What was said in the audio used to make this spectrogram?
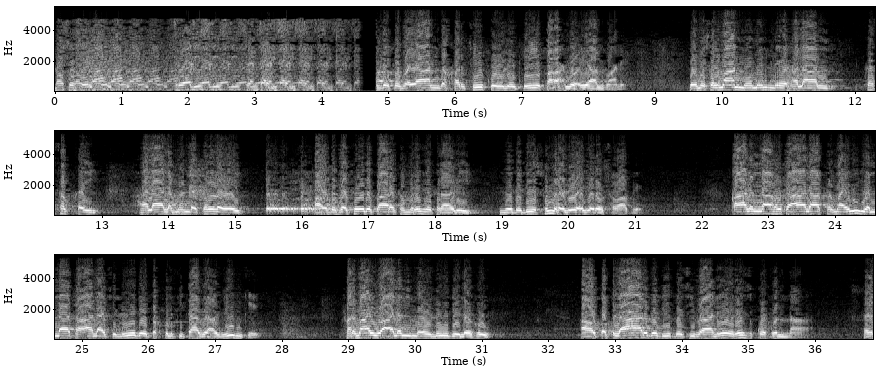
نو سو سولا تریالیس پینتالیس د په بیان د خرچې کولو کې په اهل عیال باندې د مسلمان مؤمن له حلال کسب کوي حلال منډه تړلوي او د بچو د پاره کوم رزق راړي نو د دې څومره لوی اجر او ثواب دی قال الله تعالی فرمایلی الله تعالی چې لوی دې په خپل کتاب عظیم کې فرمای وعلى المولود له او پپلار د دې بچی باندې رزق حنا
